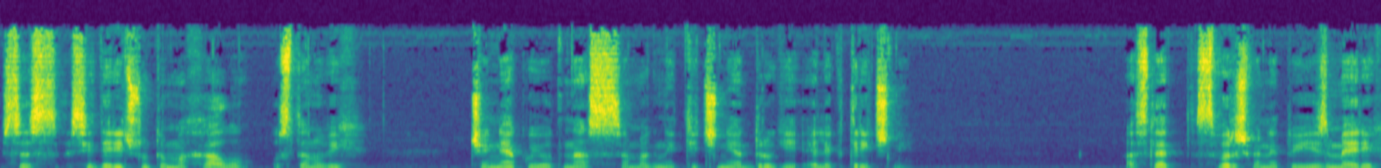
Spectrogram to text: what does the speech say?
с сидеричното махало установих, че някои от нас са магнетични, а други електрични. А след свършването и измерих,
